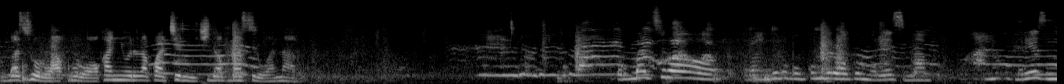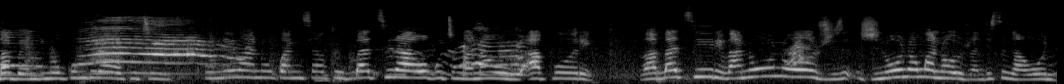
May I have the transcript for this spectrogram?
Rubatsiro rwako rwawakanyorera kwatiri uchida kubatsirwa narwo rubatsiro rwandiri kukumbirawo kumhuri yezimbabwe. Mhuri yezimbabwe ndinokumbirawo kuti kune vanokwanisa kubatsirawo kuti mwana uyu apore. Vabatsiri vanoonawo zvinoona mwana uyu zvandisingaoni.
